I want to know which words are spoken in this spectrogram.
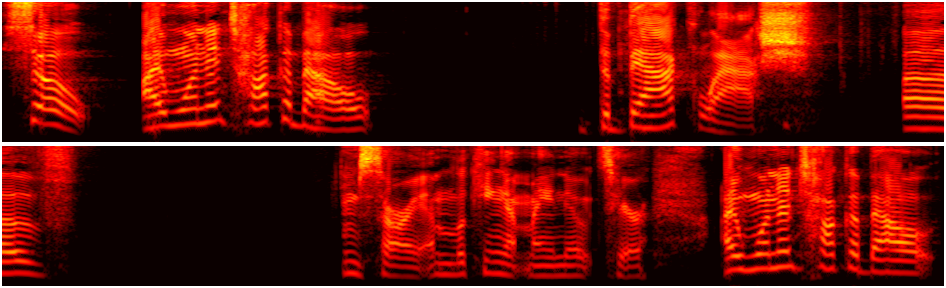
So I want to talk about the backlash of, I'm sorry, I'm looking at my notes here. I want to talk about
